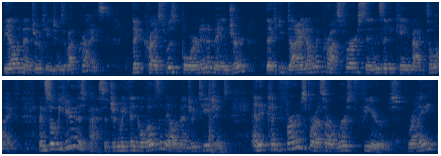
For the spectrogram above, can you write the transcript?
the elementary teachings about Christ. That Christ was born in a manger, that he died on the cross for our sins, that he came back to life. And so we hear this passage and we think, well, those are the elementary teachings. And it confirms for us our worst fears, right?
